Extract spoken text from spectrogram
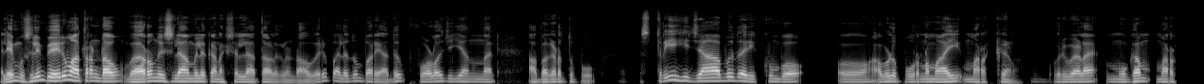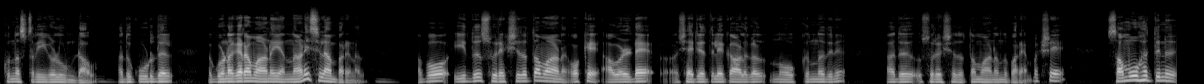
അല്ലെങ്കിൽ മുസ്ലിം പേര് മാത്രം ഉണ്ടാവും. വേറൊന്നും ഇസ്ലാമിൽ കണക്ഷൻ ഇല്ലാത്ത ആളുകളുണ്ടാവും. അവർ പലതും പറയും. അത് ഫോളോ ചെയ്യാൻ നിന്നാൽ അപകടത്തിൽ പോകും. സ്ത്രീ ഹിജാബ് ധരിക്കുമ്പോൾ അവൾ പൂർണമായി മറക്കുകയാണ്. ഒരു വേള മുഖം മറക്കുന്ന സ്ത്രീകളും ഉണ്ടാവും. അത് കൂടുതൽ ഗുണകരമാണ് എന്നാണ് ഇസ്ലാം പറയുന്നത്. അപ്പോൾ ഇത് സുരക്ഷിതത്വമാണ്. ഓക്കെ അവളുടെ ശരീരത്തിലേക്ക് ആളുകൾ നോക്കുന്നതിന് അത് സുരക്ഷിതത്വമാണെന്ന് പറയാം. പക്ഷേ സമൂഹത്തിന്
